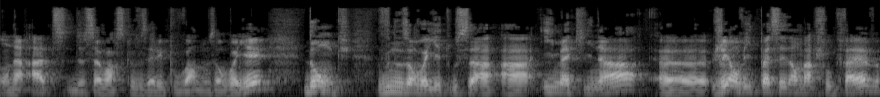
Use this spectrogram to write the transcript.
on a hâte de savoir ce que vous allez pouvoir nous envoyer. Donc, vous nous envoyez tout ça à Imakina. J'ai envie de passer dans Marche ou Crève.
